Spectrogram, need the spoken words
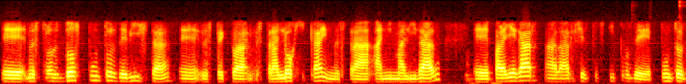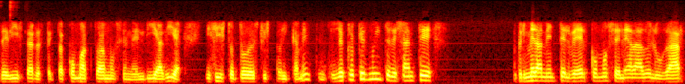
eh, nuestros dos puntos de vista eh, respecto a nuestra lógica y nuestra animalidad eh, para llegar a dar ciertos tipos de puntos de vista respecto a cómo actuamos en el día a día. Insisto, todo esto históricamente. Entonces yo creo que es muy interesante primeramente el ver cómo se le ha dado el lugar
